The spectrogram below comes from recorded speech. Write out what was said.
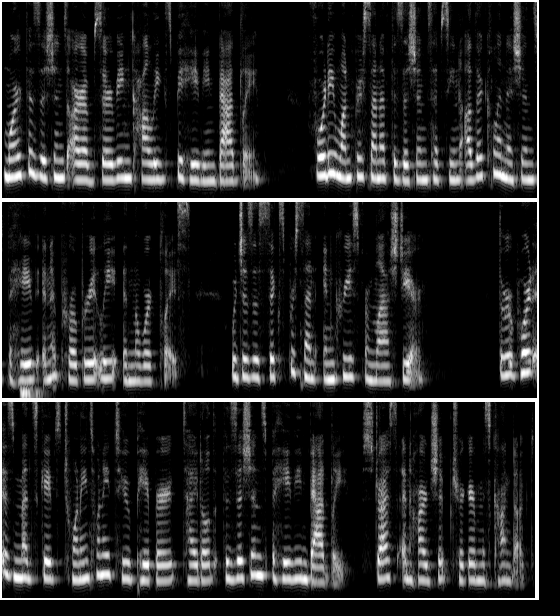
more physicians are observing colleagues behaving badly. 41% of physicians have seen other clinicians behave inappropriately in the workplace, which is a 6% increase from last year. The report is Medscape's 2022 paper titled Physicians Behaving Badly Stress and Hardship Trigger Misconduct.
